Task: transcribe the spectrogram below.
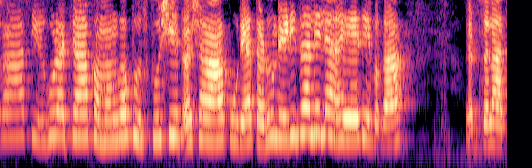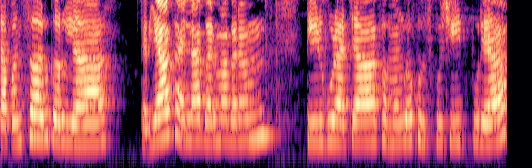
बघा तिळगुळाच्या खमंग खुसखुशीत अशा पुऱ्या तळून रेडी झालेल्या आहेत. हे बघा. तर चला आता आपण सर्व करूया. तर या खायला गरमागरम तिळगुळाच्या खमंग खुसखुशीत पुऱ्या.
